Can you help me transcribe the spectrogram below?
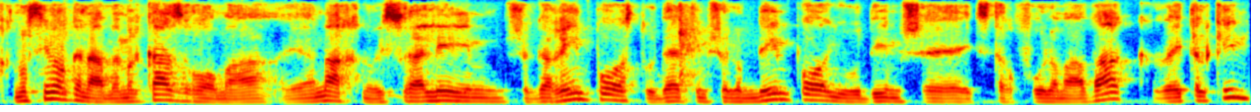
אנחנו עושים הפגנה במרכז רומא, אה, אנחנו ישראלים שגרים פה, סטודנטים שלומדים פה, יהודים שהצטרפו למאבק, ואיטלקים.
